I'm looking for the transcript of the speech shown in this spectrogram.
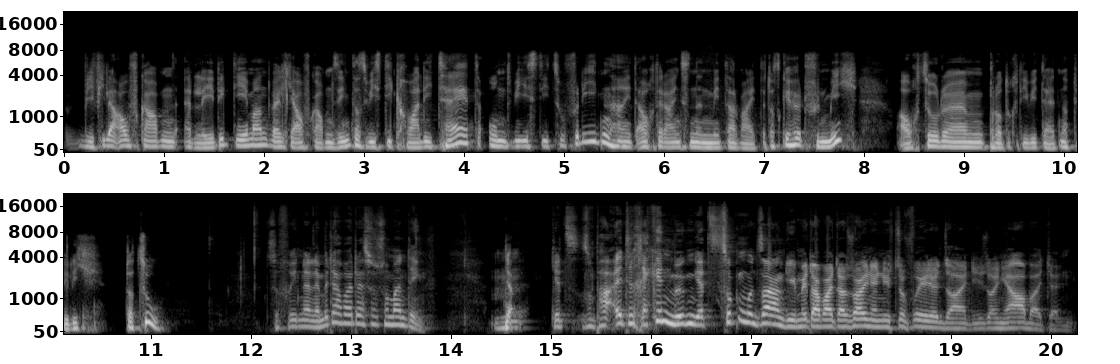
wie viele Aufgaben erledigt jemand? Welche Aufgaben sind das? Wie ist die Qualität und wie ist die Zufriedenheit auch der einzelnen Mitarbeiter? Das gehört für mich auch zur ähm, Produktivität natürlich dazu. Zufriedenheit der Mitarbeiter ist ja schon mal ein Ding. Mhm. Ja. Jetzt so ein paar alte Recken mögen jetzt zucken und sagen, die Mitarbeiter sollen ja nicht zufrieden sein, die sollen ja arbeiten.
